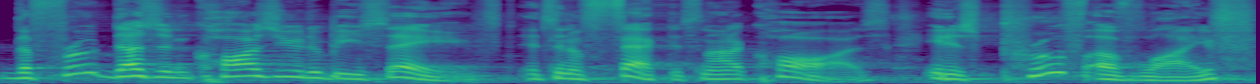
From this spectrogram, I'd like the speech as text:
the fruit doesn't cause you to be saved. It's an effect, it's not a cause. It is proof of life,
